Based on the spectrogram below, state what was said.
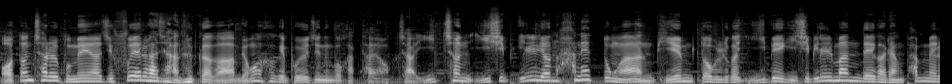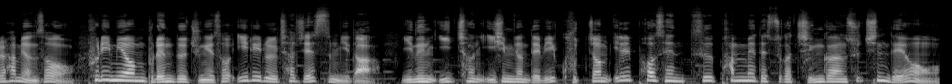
어떤 차를 구매해야지 후회를 하지 않을까가 명확하게 보여지는 것 같아요. 자, 2021년 한 해 동안 BMW가 221만 대 가량 판매를 하면서 프리미엄 브랜드 중에서 1위를 차지했습니다. 이는 2020년 대비 9.1% 판매 대수가 증가한 수치인데요.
